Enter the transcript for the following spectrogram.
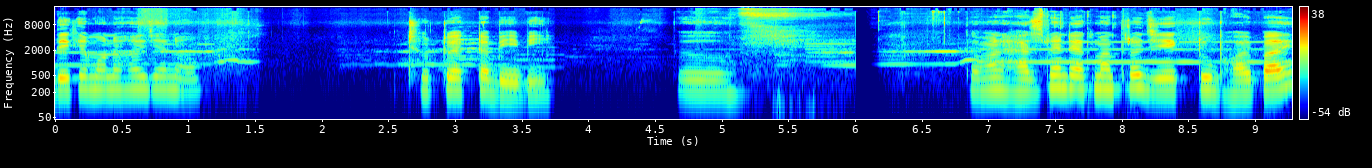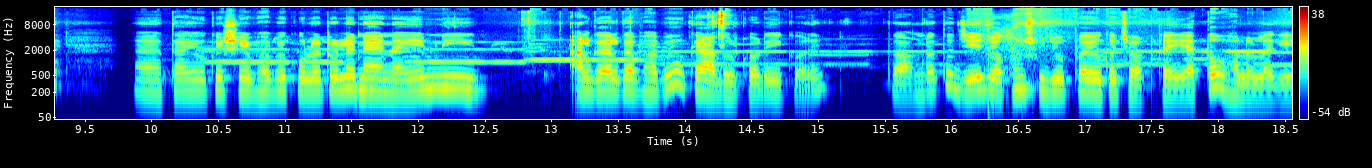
দেখে মনে হয় যেন ছোট্ট একটা বেবি। তো তো আমার হাজব্যান্ড একমাত্র যে একটু ভয় পায় তাই ওকে সেভাবে কোলে টোলে নেয় না। এমনি আলগা আলগাভাবে ওকে আদর করে, এই করে। তো আমরা তো যে যখন সুযোগ পাই ওকে চটকাই। এত ভালো লাগে।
